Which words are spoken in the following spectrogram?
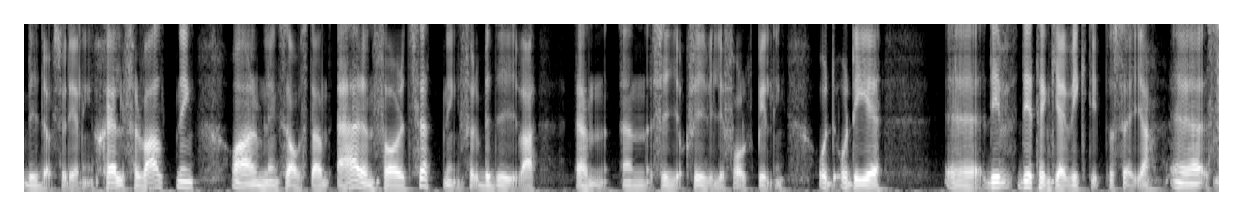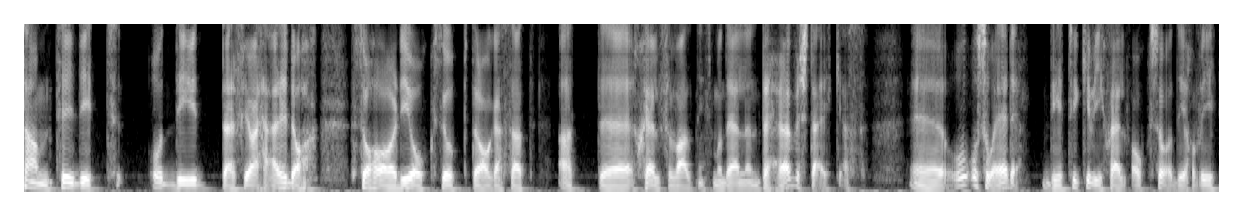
bidragsfördelningen. Självförvaltning och armlängds avstånd är en förutsättning för att bedriva en, en fri och frivillig folkbildning. Och, och det, eh, det, det tänker jag är viktigt att säga. Eh, samtidigt, och det är därför jag är här idag, så har det också uppdagats att, att eh, självförvaltningsmodellen behöver stärkas. Eh, och, och, så är det. Det tycker vi själva också. Det har vi,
